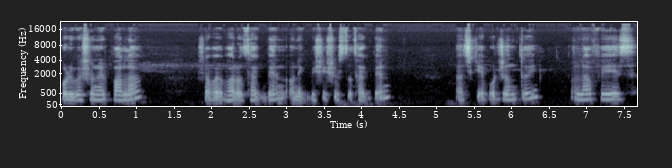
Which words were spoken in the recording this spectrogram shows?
পরিবেশনের পালা। সবাই ভালো থাকবেন, অনেক বেশি সুস্থ থাকবেন। আজকে এ পর্যন্তই। আল্লাহ হাফিজ।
